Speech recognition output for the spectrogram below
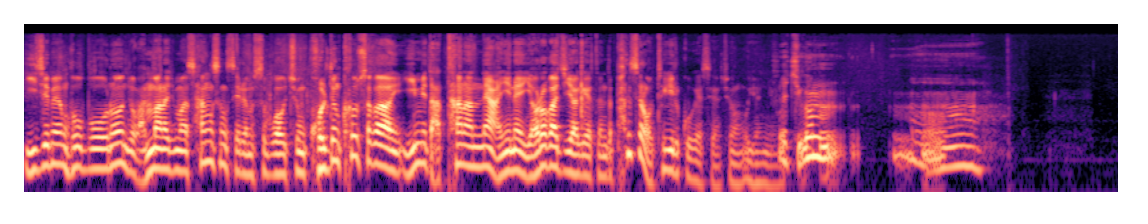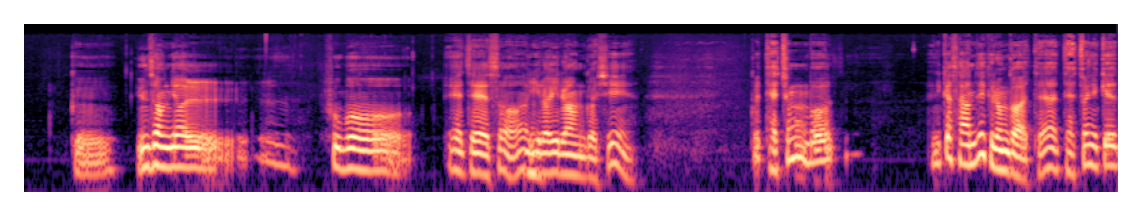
이재명 후보는 완만하지만 상승세라면서 뭐 지금 골든 크로스가 이미 나타났네 아니네 여러 가지 이야기가 있던데 판세를 어떻게 읽고 계세요, 지금 의원님? 지금 뭐. 그 윤석열 후보에 대해서 음. 이러이러한 것이 그 대충 뭐 그러니까 사람들이 그런 것 같아요. 대충 이렇게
